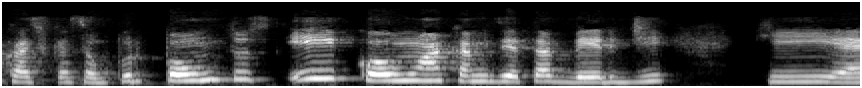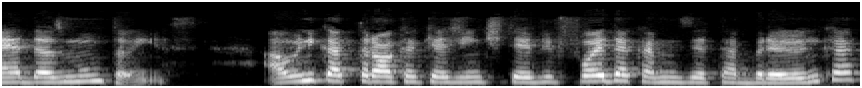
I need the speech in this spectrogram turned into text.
classificação por pontos, e com a camiseta verde, que é das montanhas. A única troca que a gente teve foi da camiseta branca,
